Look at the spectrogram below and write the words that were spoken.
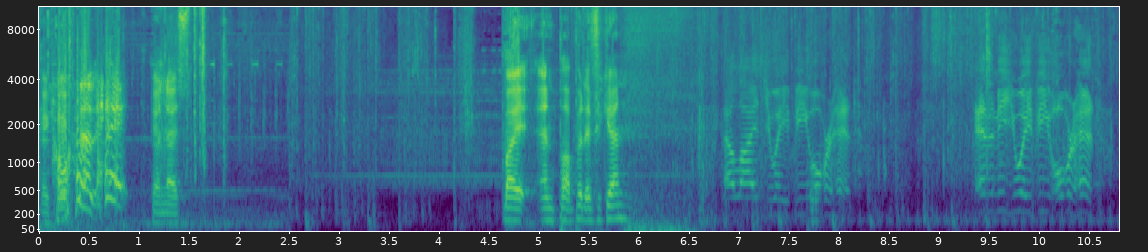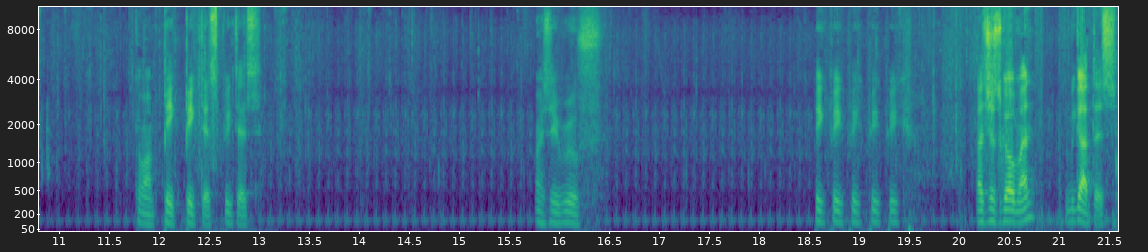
Okay, cool. Okay, nice. Bye, and pop it if you can. Allied UAV overhead. Enemy UAV overhead. Come on, peek, peek this, peek this. Where's the roof? Peek, peek, peek, peek, peek. Let's just go, man. We got this.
